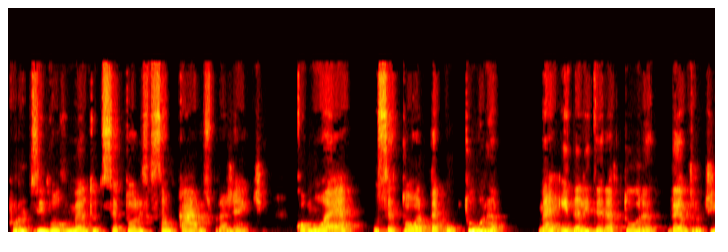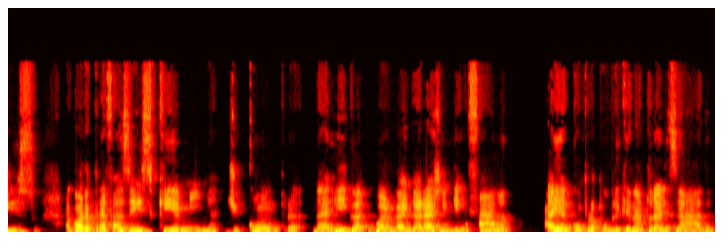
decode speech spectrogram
para o desenvolvimento de setores que são caros para a gente, como é o setor da cultura. Né, e da literatura dentro disso. Agora, para fazer esqueminha de compra né, e guardar em garagem, ninguém fala. Aí a compra pública é naturalizada.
